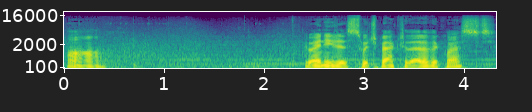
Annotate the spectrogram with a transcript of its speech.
Huh. Do I need to switch back to that other quest?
